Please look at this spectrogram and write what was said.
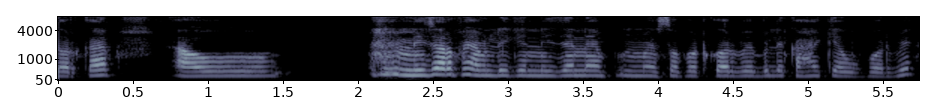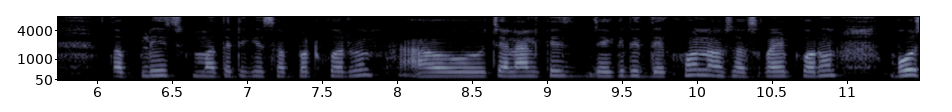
ଦରକାର ଆଉ ନିଜର ଫ୍ୟାମିଲିକେ ନିଜେ ନେ ସପୋର୍ଟ କରିବେ ବେଲେ କାହାକେ ଆଉ କରିବେ ତ ପ୍ଲିଜ୍ ମୋତେ ଟିକେ ସପୋର୍ଟ କରୁନ୍ ଆଉ ଚ୍ୟାନେଲ୍କେ ଯାଇକିରି ଦେଖୁନ୍ ଆଉ ସବସ୍କ୍ରାଇବ୍ କରୁନ୍ ବହୁତ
